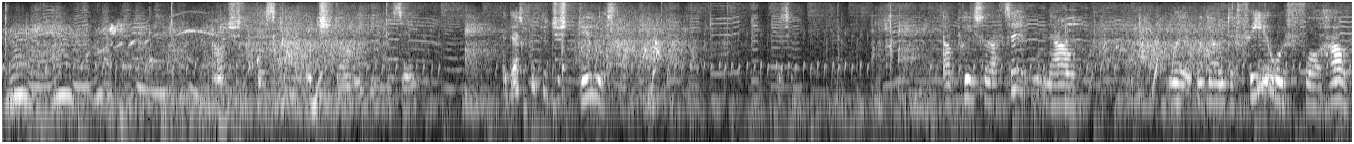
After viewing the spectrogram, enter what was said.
Mm-hmm. Not just this guy, which is easy. I guess we could just do this now. I'm pretty sure that's it. Now, we're, we're going to defeat it with full health.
